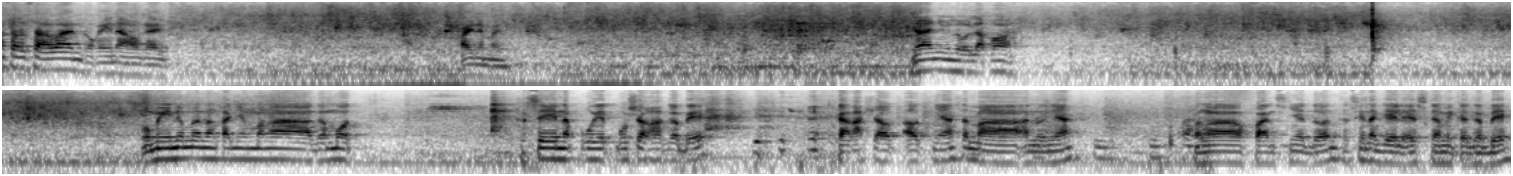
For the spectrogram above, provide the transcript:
Walang sausawan, okay na ako guys. Okay naman. Yan yung lola ko. Umiinom na ng kanyang mga gamot. Kasi napuyat po siya kagabi. Kaka-shout out niya sa mga ano niya, mga fans niya doon kasi nag-LS kami kagabi.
